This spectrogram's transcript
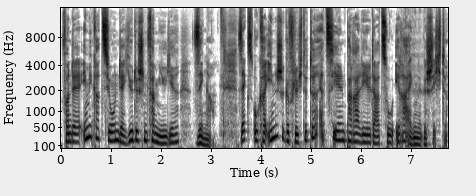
von der Immigration der jüdischen Familie Singer. Sechs ukrainische Geflüchtete erzählen parallel dazu ihre eigene Geschichte.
